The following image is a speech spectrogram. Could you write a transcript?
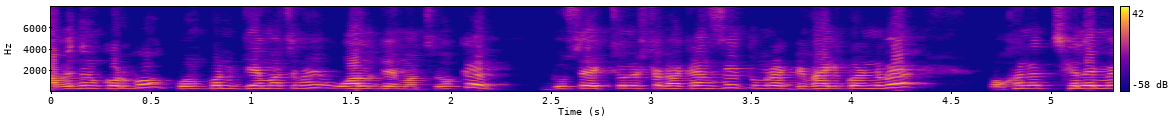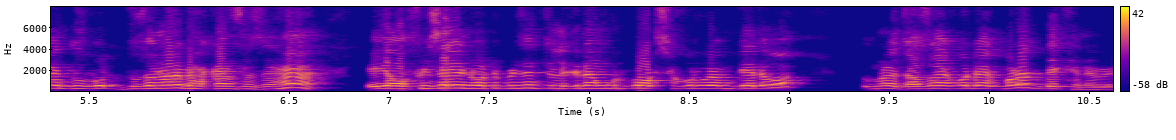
আবেদন করব, কোন কোন গেম আছে ভাই? অল গেম আছে ওকে দুশো একচল্লিশটা ভ্যাকান্সি তোমরা ডিভাইড করে নেবে। ওখানে ছেলে মেয়ে দুজনের ভ্যাকান্সি আছে হ্যাঁ? এই অফিসিয়ালি নোটিফিকেশন টেলিগ্রাম গ্রুপে হোয়াটসঅ্যাপ গ্রুপে আমি দিয়ে দেবো। তোমরা যাচাই করে একবার দেখে নেবে।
